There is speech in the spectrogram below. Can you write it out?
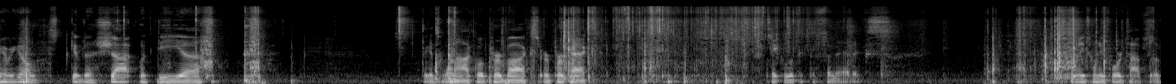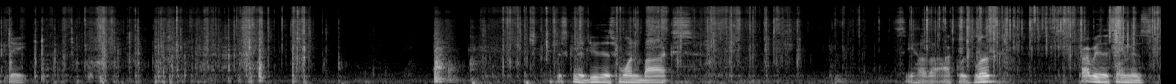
here we go. Let's give it a shot with the, uh, I think it's one aqua per box, or per pack. Take a look at the Fanatics. 2024 Topps update. Just going to do this one box. See how the aquas look. Probably the same as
